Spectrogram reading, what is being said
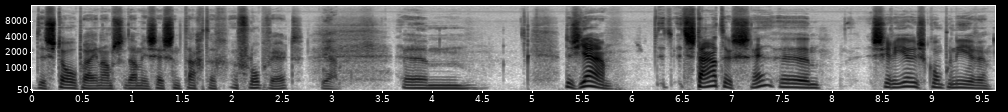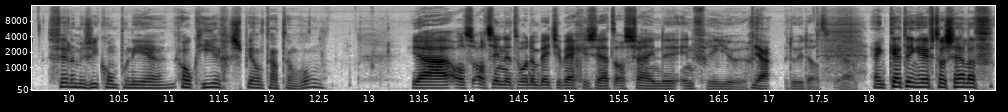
de in Amsterdam in 86 een flop werd. ja. Ehm, dus ja, het, het status, hè? ehm, serieus componeren, filmmuziek componeren, ook hier speelt dat een rol. Ja, als, als in het wordt een beetje weggezet als zijnde inferieur. Ja. Bedoel je dat? Ja. En Ketting heeft er zelf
